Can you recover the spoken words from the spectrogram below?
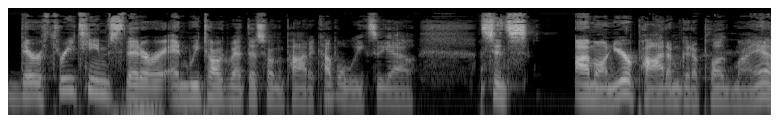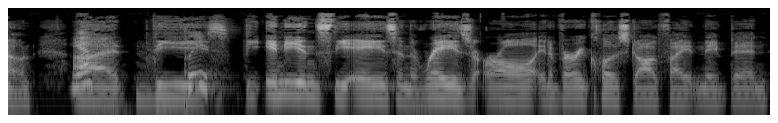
there are three teams that are, and we talked about this on the pod a couple weeks ago. Since I'm on your pod. I'm going to plug my own. Yeah, uh, the please. the Indians, the A's, and the Rays are all in a very close dogfight, and they've been.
